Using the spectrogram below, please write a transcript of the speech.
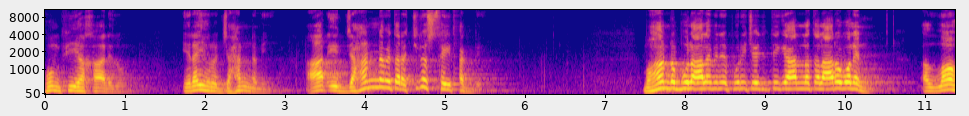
হুম ফিহা খালেদুন। এরাই হলো জাহান্নামি। আর এই জাহান্নামে তারা চিরস্থায়ী থাকবে। মহান রব্বুল আলমিনের পরিচয় দিতে গিয়ে আল্লাহ তালা আরও বলেন, আল্লাহ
